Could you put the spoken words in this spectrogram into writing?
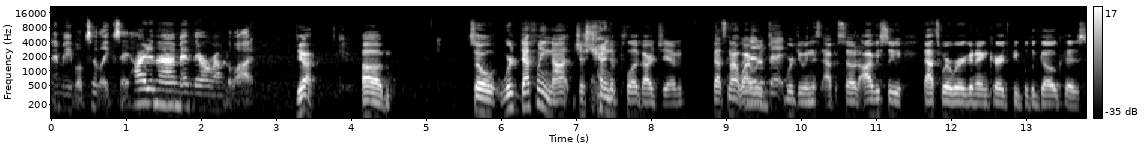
am able to like say hi to them and they're around a lot. Yeah. Um, so we're definitely not just trying to plug our gym. That's not why we're bit. we're doing this episode. Obviously, that's where we're going to encourage people to go because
